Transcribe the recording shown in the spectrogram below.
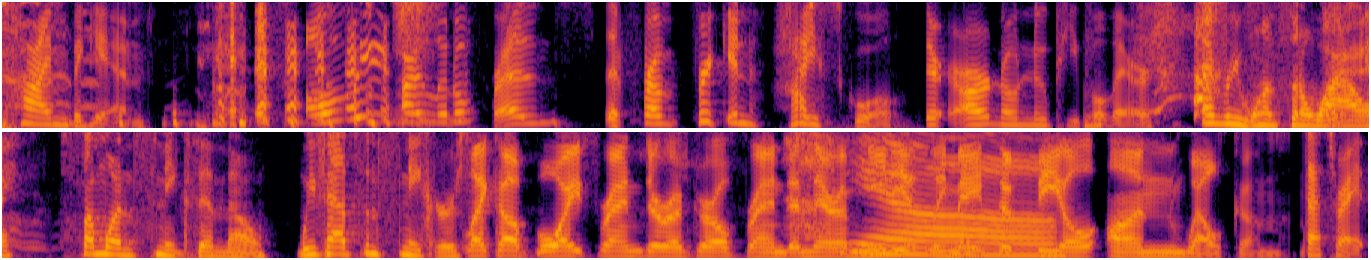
time began. it's only our little friends from freaking high school. There are no new people there. Every once in a while, someone sneaks in, though. We've had some sneakers. Like a boyfriend or a girlfriend, and they're immediately made to feel unwelcome. That's right.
